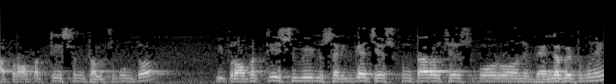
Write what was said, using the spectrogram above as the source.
ఆ ప్రాపర్టీస్ని తలుచుకుంటూ ఈ ప్రాపర్టీస్ వీళ్ళు సరిగ్గా చేసుకుంటారో చేసుకోరో అని బెంగ పెట్టుకుని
